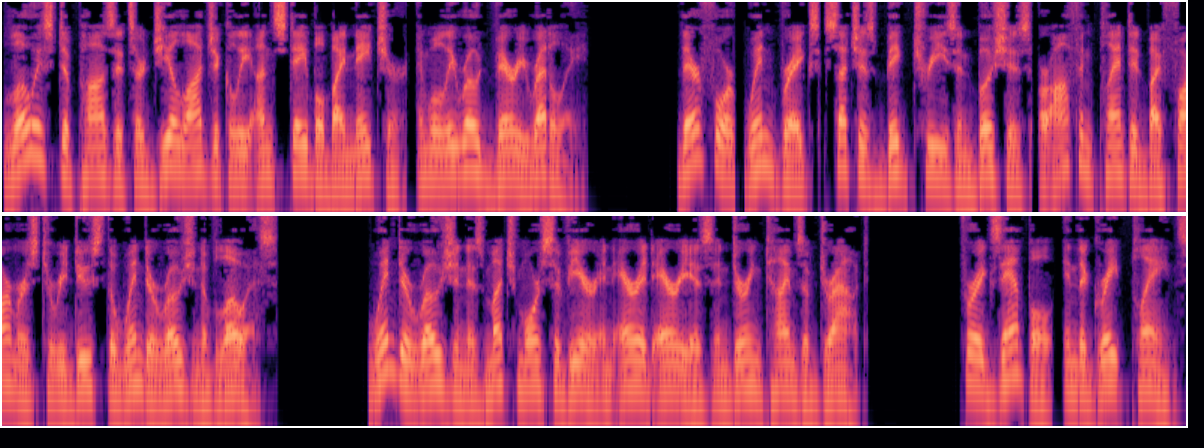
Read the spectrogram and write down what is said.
Loess deposits are geologically unstable by nature, and will erode very readily. Therefore, windbreaks such as big trees and bushes are often planted by farmers to reduce the wind erosion of loess. Wind erosion is much more severe in arid areas and during times of drought. For example, in the Great Plains,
